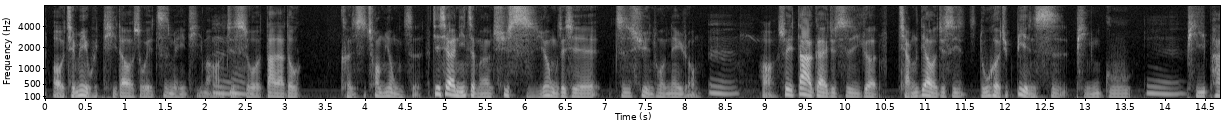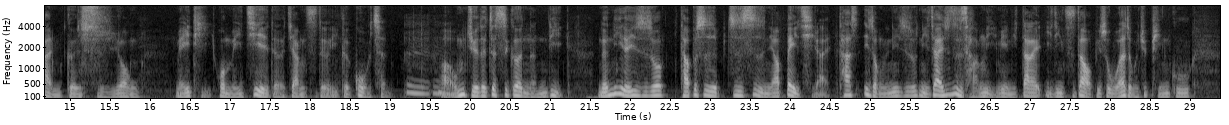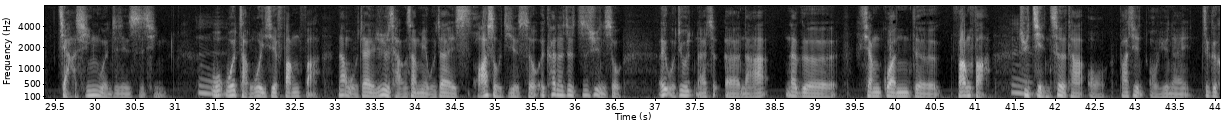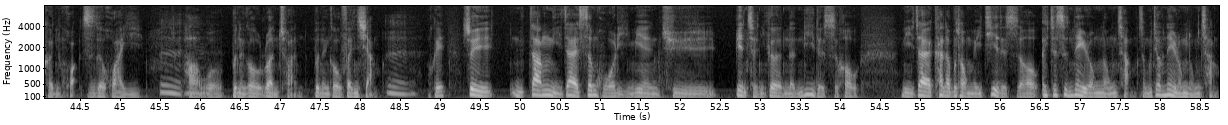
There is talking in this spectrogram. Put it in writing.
哦，前面也会提到所谓自媒体嘛，就是说大家都可能是创用者。接下来你怎么样去使用这些资讯或内容？嗯好，所以大概就是一个强调，的就是如何去辨识、评估、嗯批判跟使用媒体或媒介的这样子的一个过程嗯啊。我们觉得这是个能力。能力的意思是说，它不是知识你要背起来，它是一种能力，就是说你在日常里面，你大概已经知道，比如说我要怎么去评估假新闻这件事情，嗯，我我掌握一些方法。那我在日常上面，我在划手机的时候，哎，看到这资讯的时候，哎，我就拿出呃拿那个相关的方法嗯去检测它，哦，发现哦，原来这个很怀值得怀疑。嗯好，我不能够乱传，不能够分享。嗯 OK，所以你当你在生活里面去变成一个能力的时候，你在看到不同媒介的时候，哎，这是内容农场。什么叫内容农场？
